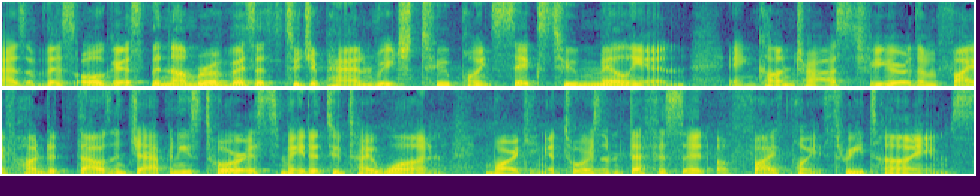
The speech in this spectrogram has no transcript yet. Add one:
As of this August, the number of visits to Japan reached 2.62 million. In contrast, fewer than 500,000 Japanese tourists made it to Taiwan, marking a tourism deficit of 5.3 times.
